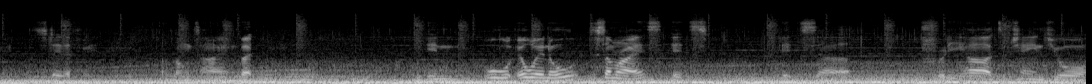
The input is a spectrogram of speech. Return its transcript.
you stay there for a long time. But in all, all in all, to summarize, it's it's uh, pretty hard to change your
